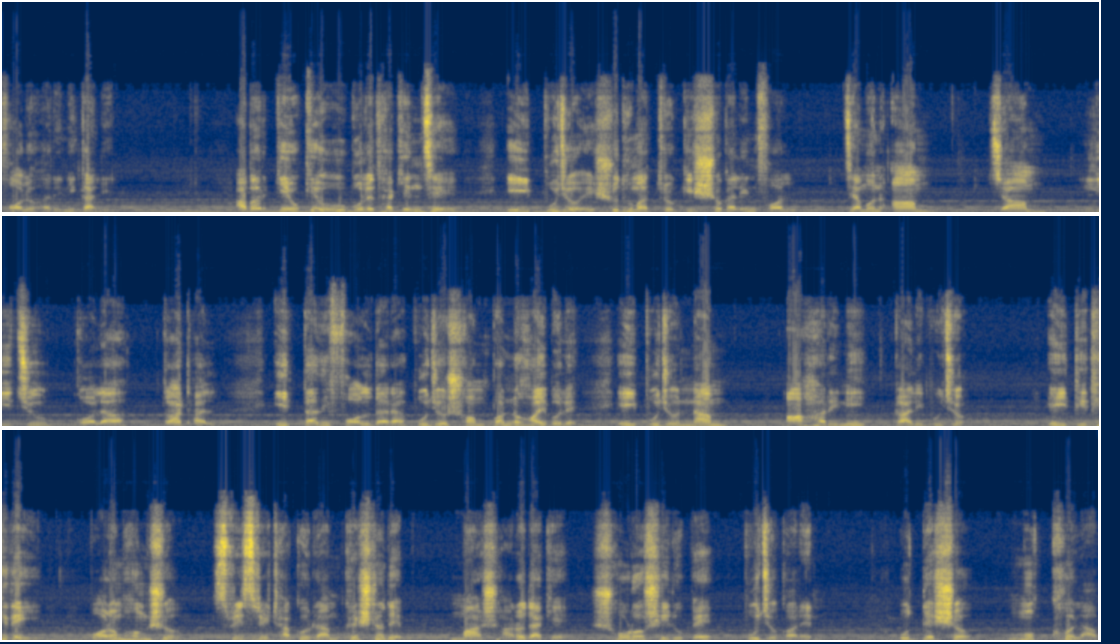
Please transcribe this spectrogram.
ফলহারিণী কালী। আবার কেউ কেউ বলে থাকেন যে, এই পুজোয় শুধুমাত্র গ্রীষ্মকালীন ফল, যেমন আম, জাম, লিচু, কলা, কাঁঠাল, ইত্যাদি ফল দ্বারা পুজো সম্পন্ন হয় বলে এই পুজোর নাম আহারিণী কালী পুজো এই তিথিতেই পরমহংস শ্রী শ্রী ঠাকুর রামকৃষ্ণদেব মা শারদাকে ষোড়শী রূপে পুজো করেন। উদ্দেশ্য মুখ্য লাভ।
